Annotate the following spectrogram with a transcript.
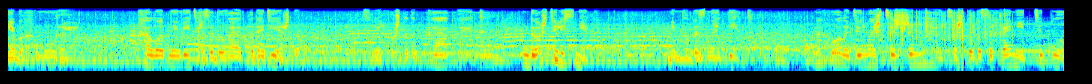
Небо хмурое. Холодный ветер задувает под одежду. Сверху что-то капает. Дождь или снег? Немного знобит. На холоде мышцы сжимаются, чтобы сохранить тепло.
